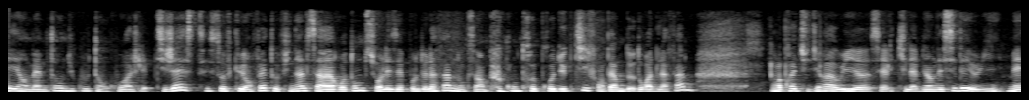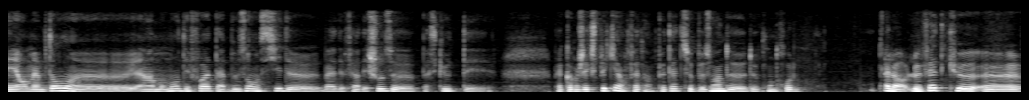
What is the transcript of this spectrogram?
Et en même temps, du coup, tu encourages les petits gestes. sauf que, en fait, au final, ça retombe sur les épaules de la femme. Donc c'est un peu contre-productif en termes de droits de la femme. Après, tu diras, oui, euh, c'est elle qui l'a bien décidé, oui. Mais en même temps, à un moment, des fois, tu as besoin aussi de, bah, de, faire des choses parce que tu es bah, comme j'expliquais en fait, hein, peut-être ce besoin de, contrôle. Alors le fait que euh,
